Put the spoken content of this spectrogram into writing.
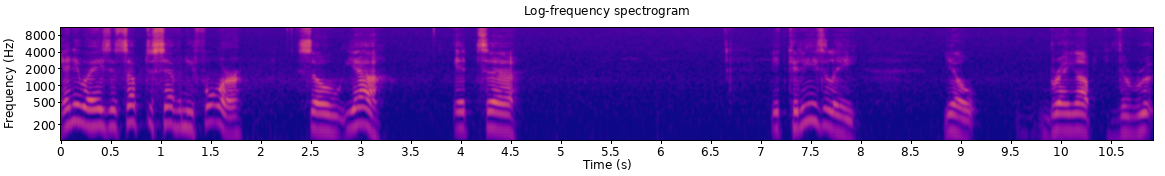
Anyways, it's up to 74. So yeah, it uh, it could easily, you know, bring up the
